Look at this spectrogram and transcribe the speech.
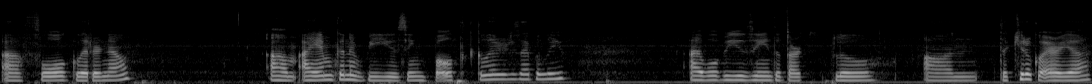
a full glitter nail. Um, I am going to be using both glitters, I believe. I will be using the dark blue on the cuticle area.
